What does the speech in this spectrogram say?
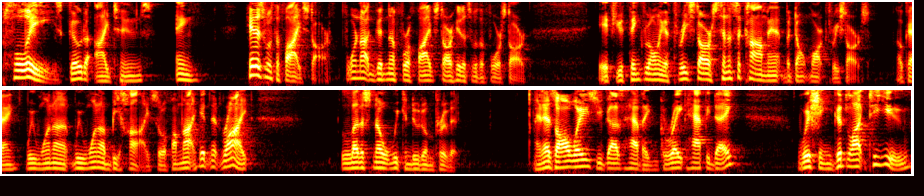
please go to iTunes and hit us with a five star. If we're not good enough for a five star, hit us with a four star. If you think we're only a three star, send us a comment, but don't mark three stars. Okay, we wanna we wanna be high. So if I'm not hitting it right, let us know what we can do to improve it. And as always, you guys have a great happy day. Wishing good luck to you,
